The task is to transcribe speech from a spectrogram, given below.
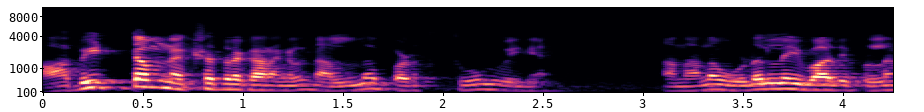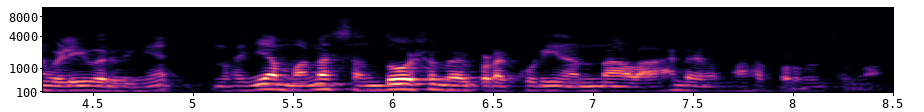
அவிட்டம் நட்சத்திரக்காரங்கள் நல்லா படுத்து தூங்குவீங்க. அதனால் உடல்நிலை பாதிப்புலாம் வெளியே வருவீங்க. நிறைய மன சந்தோஷம் ஏற்படக்கூடிய நன்னாளாக மாறப்படுதுன்னு சொல்லலாம்.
